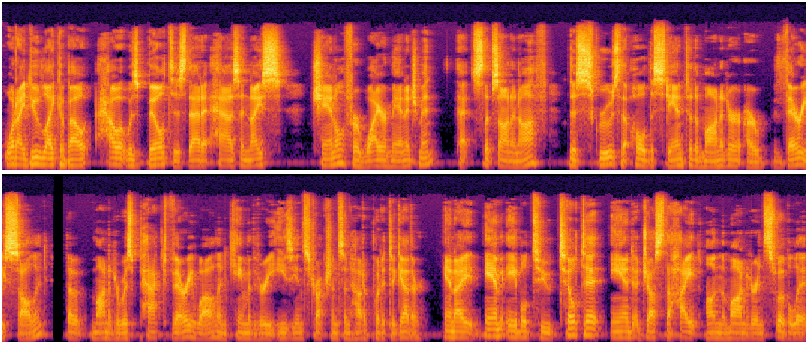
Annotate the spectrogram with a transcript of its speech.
What I do like about how it was built is that it has a nice channel for wire management that slips on and off. The screws that hold the stand to the monitor are very solid. The monitor was packed very well and came with very easy instructions on how to put it together. And I am able to tilt it and adjust the height on the monitor and swivel it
